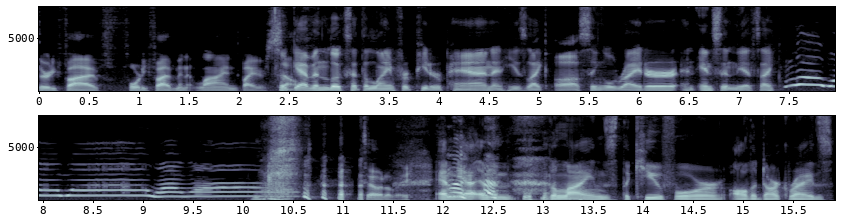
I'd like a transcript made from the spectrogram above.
35, 45 minute line by yourself. So. Gavin looks at the line for Peter Pan and he's like, "Oh, single rider," and instantly it's like, "Wah wah wah wah wah." totally. And yeah, and then the lines, the queue for all the dark rides,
